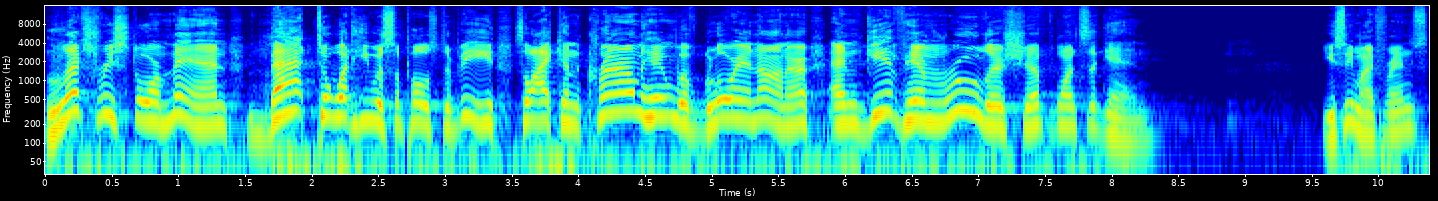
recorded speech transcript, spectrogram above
let's restore man back to what he was supposed to be so I can crown him with glory and honor and give him rulership once again. You see, my friends,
